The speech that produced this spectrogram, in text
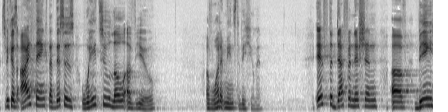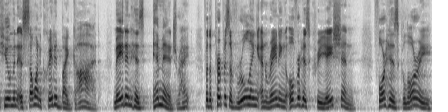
It's because I think that this is way too low a view of what it means to be human. If the definition of being human is someone created by God, made in his image, right, for the purpose of ruling and reigning over his creation for his glory,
